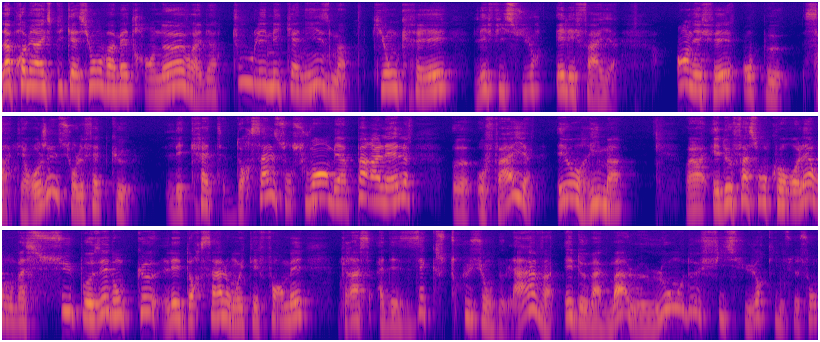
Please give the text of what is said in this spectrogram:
La première explication va mettre en œuvre eh bien, tous les mécanismes qui ont créé les fissures et les failles. En effet, on peut s'interroger sur le fait que les crêtes dorsales sont souvent bien parallèles euh, aux failles et aux rimas. Voilà. Et de façon corollaire, on va supposer donc que les dorsales ont été formées grâce à des extrusions de lave et de magma le long de fissures qui ne se sont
